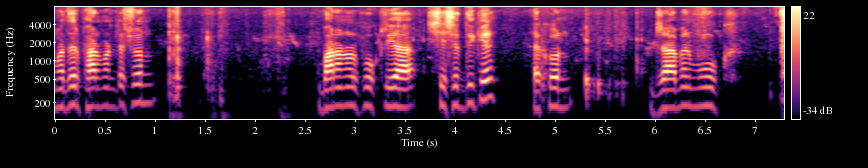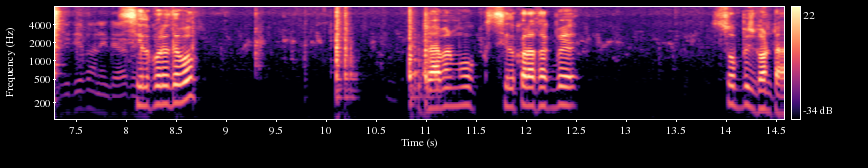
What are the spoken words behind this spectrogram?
আমাদের ফার্মেন্টেশন বানানোর প্রক্রিয়া শেষের দিকে। এখন ড্রামের মুখ সিল করে দেব। ড্রামের মুখ সিল করা থাকবে চব্বিশ ঘণ্টা।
